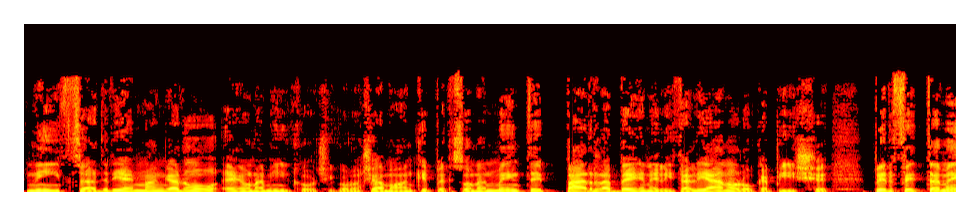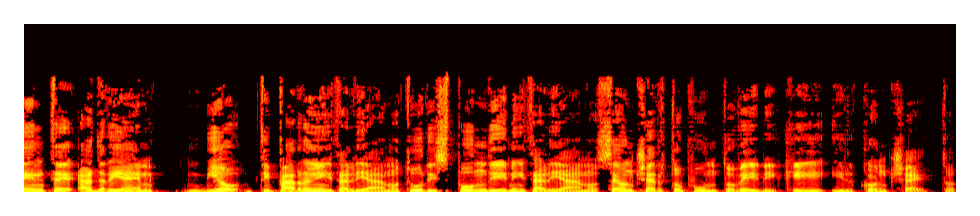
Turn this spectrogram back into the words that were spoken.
Nizza. Adrien Mangano è un amico, ci conosciamo anche personalmente, parla bene l'italiano, lo capisce perfettamente. Adrien, io ti parlo in italiano, tu rispondi in italiano. Se a un certo punto vedi che il concetto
